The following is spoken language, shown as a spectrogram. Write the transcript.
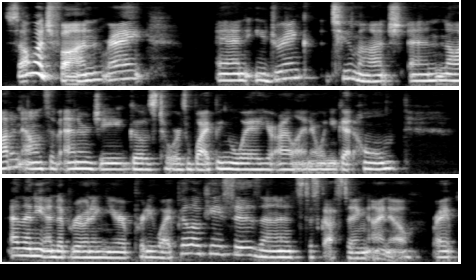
so much fun, right? And you drink too much, and not an ounce of energy goes towards wiping away your eyeliner when you get home. And then you end up ruining your pretty white pillowcases, and it's disgusting, I know, right?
